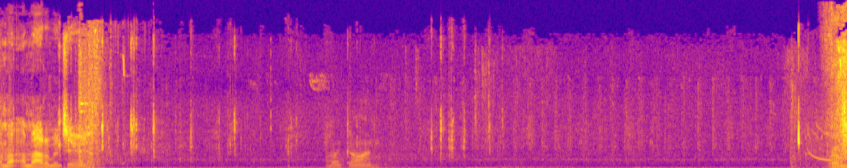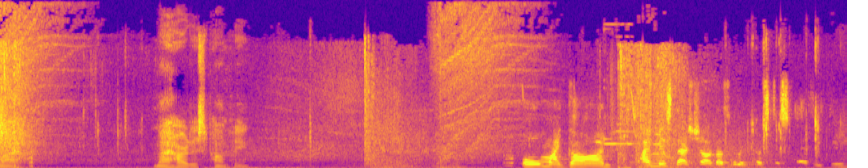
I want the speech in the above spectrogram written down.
I'm, I'm out of material. Oh my god. Where my my heart is pumping. Oh my god. I missed that shot. That's gonna cost us everything.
